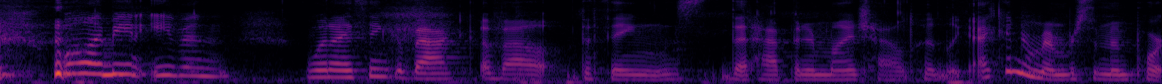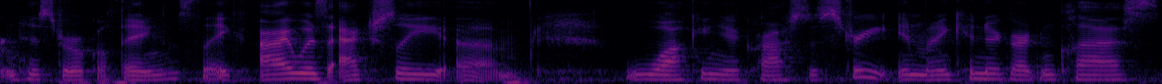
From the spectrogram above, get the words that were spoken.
well, I mean, even when I think back about the things that happened in my childhood, like I can remember some important historical things. Like I was actually um, walking across the street in my kindergarten class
